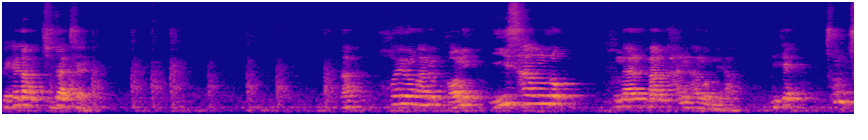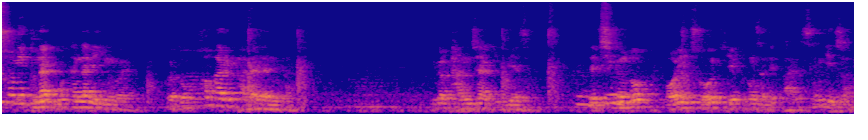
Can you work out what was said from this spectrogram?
그 해당 지자체가 허용하는 범위 이상으로 분할만 가능한 겁니다. 이게 촘촘히 분할 못한다는 얘기인 거예요. 그것도 허가를 받아야 됩니다. 이걸 방지하기 위해서. 근데 지금도 머리 좋은 기획 부동산들이 많이 생기죠.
